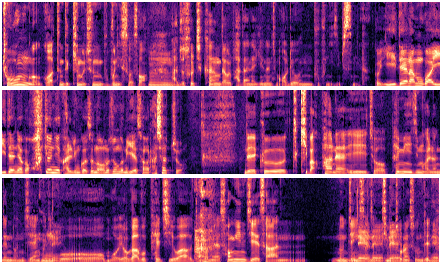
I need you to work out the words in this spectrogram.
좋은 것 같은 느낌을 주는 부분이 있어서 음. 아주 솔직한 응답을 받아내기는 좀 어려운 부분이 있습니다. 그 이대남과 이대녀가 확연히 갈린 것은 어느 정도는 예상을 하셨죠. 네, 그 특히 막판에 이 저 페미니즘 관련된 논쟁 네. 그리고 어, 뭐 여가부 폐지와 그다음에 성인지 예산 논쟁이 네, 있었잖아요. 네, TV 네. 토론에서. 근데 네.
